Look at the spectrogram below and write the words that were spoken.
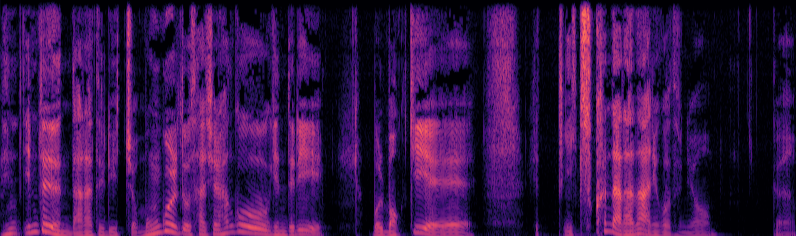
힘, 힘든 나라들이 있죠. 몽골도 사실 한국인들이 뭘 먹기에 익숙한 나라는 아니거든요. 그러니까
